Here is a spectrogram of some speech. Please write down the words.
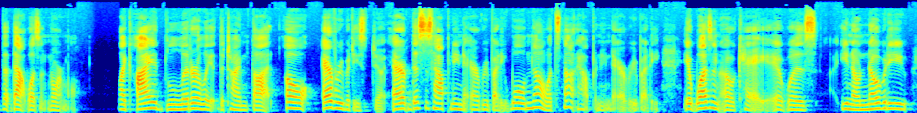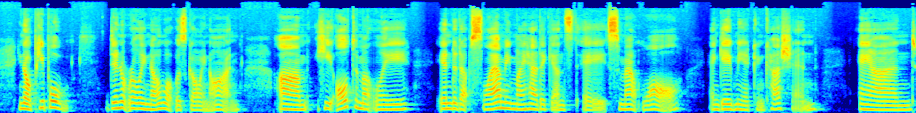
that that wasn't normal. Like I literally at the time thought, oh, everybody's doing this is happening to everybody. Well, no, it's not happening to everybody. It wasn't okay. It was, you know, nobody, you know, people didn't really know what was going on. Um, he ultimately ended up slamming my head against a cement wall and gave me a concussion. And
